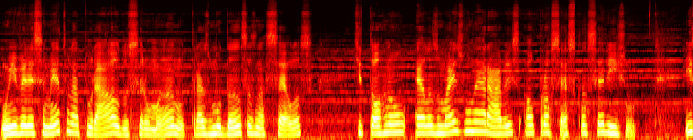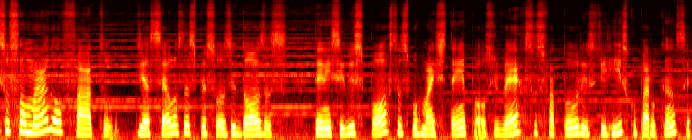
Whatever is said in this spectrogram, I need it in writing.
O envelhecimento natural do ser humano traz mudanças nas células que tornam elas mais vulneráveis ao processo cancerígeno. Isso somado ao fato de as células das pessoas idosas terem sido expostas por mais tempo aos diversos fatores de risco para o câncer,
